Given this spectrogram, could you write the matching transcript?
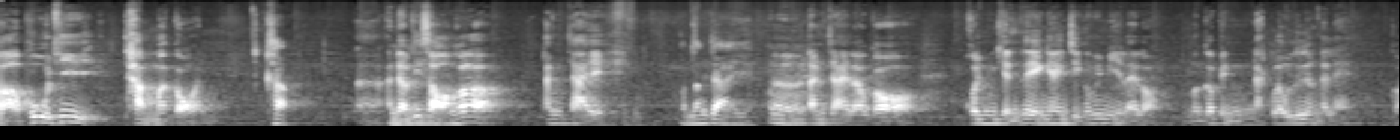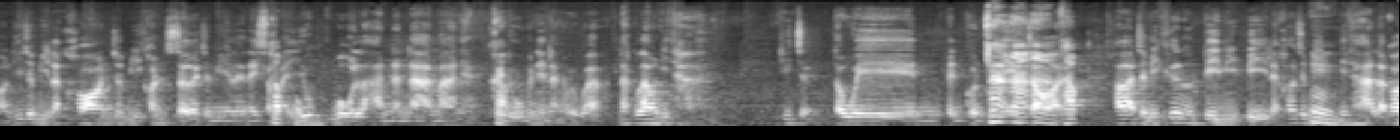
ต่อผู้ที่ทำมาก่อนครับอ่าอันดับที่สองก็ตั้งใจ ความตั้งใจเออตั้งใจแล้วก็คนเขียนเพลงเนี่ยจริงๆก็ไม่มีอะไรหรอก มันก็เป็นนักเล่าเรื่องกันแหละ ก่อนที่จะมีละครจะมีคอนเสิร์ตจะมีอะไรในสมัยครับผมยุคโบราณนานๆมาเนี่ยเคครัยบดูไหมในหนังแบบว่านักเล่านิทาน ที่จะตะเวนเป็นคนพเนจรอ่าๆๆครับ เขาอาจจะมีเครื่องดนตรีมีปีแล้วเขาจะมีอืมนิทานแล้วก็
